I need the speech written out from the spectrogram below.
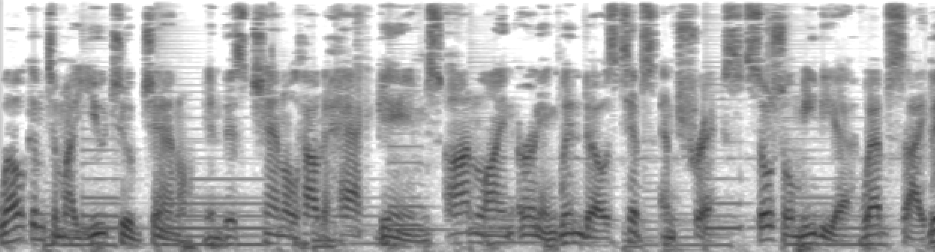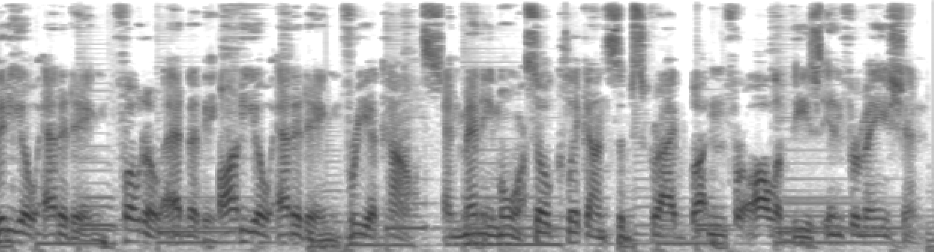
Welcome to my YouTube channel. In this channel how to hack games, online earning, Windows tips and tricks, social media, website, video editing, photo editing, audio editing, free accounts, and many more. So click on subscribe button for all of these information.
